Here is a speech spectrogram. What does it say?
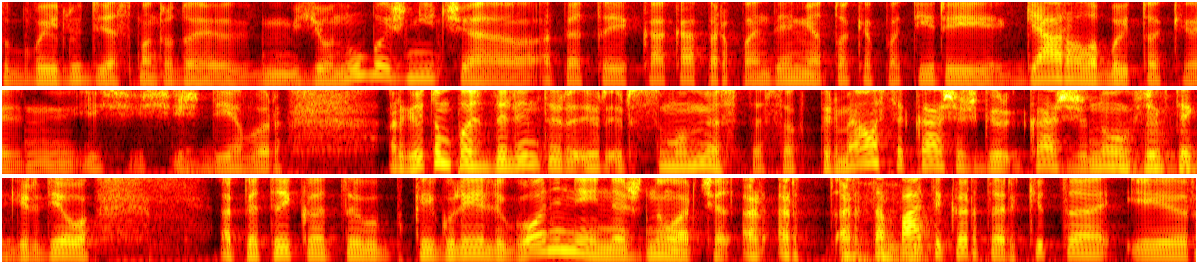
tu buvai liūdės, man atrodo, jaunų bažnyčia apie tai, ką, ką per pandemiją tokia patyrėjai, gero labai tokio iš, iš, iš Dievo. Ir ar galėtum pasidalinti ir, ir, ir su mumis tiesiog? Pirmiausia, ką aš, ką aš žinau, šiek tiek girdėjau apie tai, kad kai gulėjai ligoniniai, nežinau, ar, čia, ar, ar, ar tą patį kartą ar kitą ir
